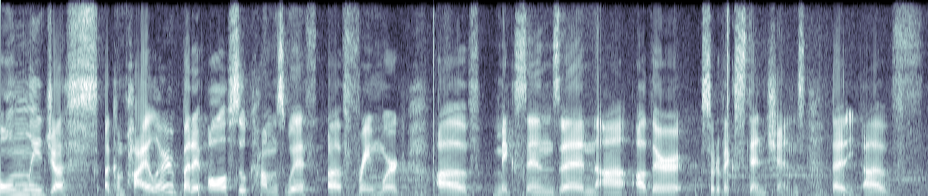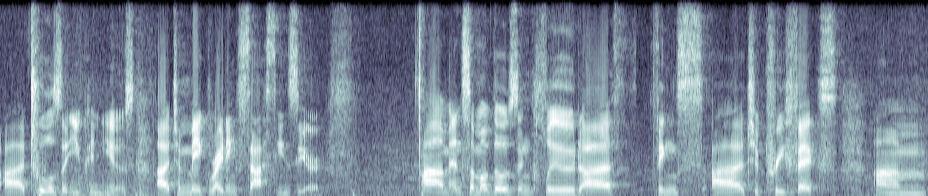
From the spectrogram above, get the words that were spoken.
only just a compiler, but it also comes with a framework of mixins and uh, other sort of extensions that, of uh, tools that you can use uh, to make writing Sass easier. Um, and some of those include uh, things uh, to prefix um,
